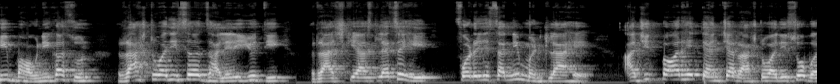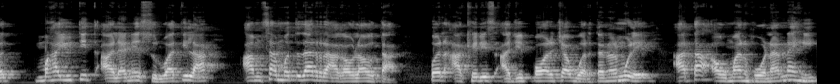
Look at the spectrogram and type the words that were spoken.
ही भावनिक असून राष्ट्रवादीसह झालेली युती राजकीय असल्याचंही फडणवीसांनी म्हटलं आहे. अजित पवार हे त्यांच्या राष्ट्रवादीसोबत महायुतीत आल्याने सुरुवातीला आमचा मतदार रागावला होता. पण अखेरीस अजित पवारच्या वर्तनामुळे आता अवमान होणार नाही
